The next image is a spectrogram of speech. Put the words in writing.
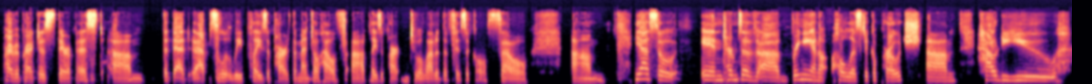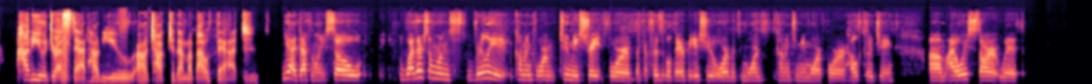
private practice therapist, um, that that absolutely plays a part. The mental health uh, plays a part into a lot of the physical. So, um, yeah. So, in terms of uh, bringing in a holistic approach, um, how do you how do you address that? How do you uh, talk to them about that? Yeah, definitely. So whether someone's really coming for to me straight for like a physical therapy issue or if it's more coming to me more for health coaching um, i always start with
